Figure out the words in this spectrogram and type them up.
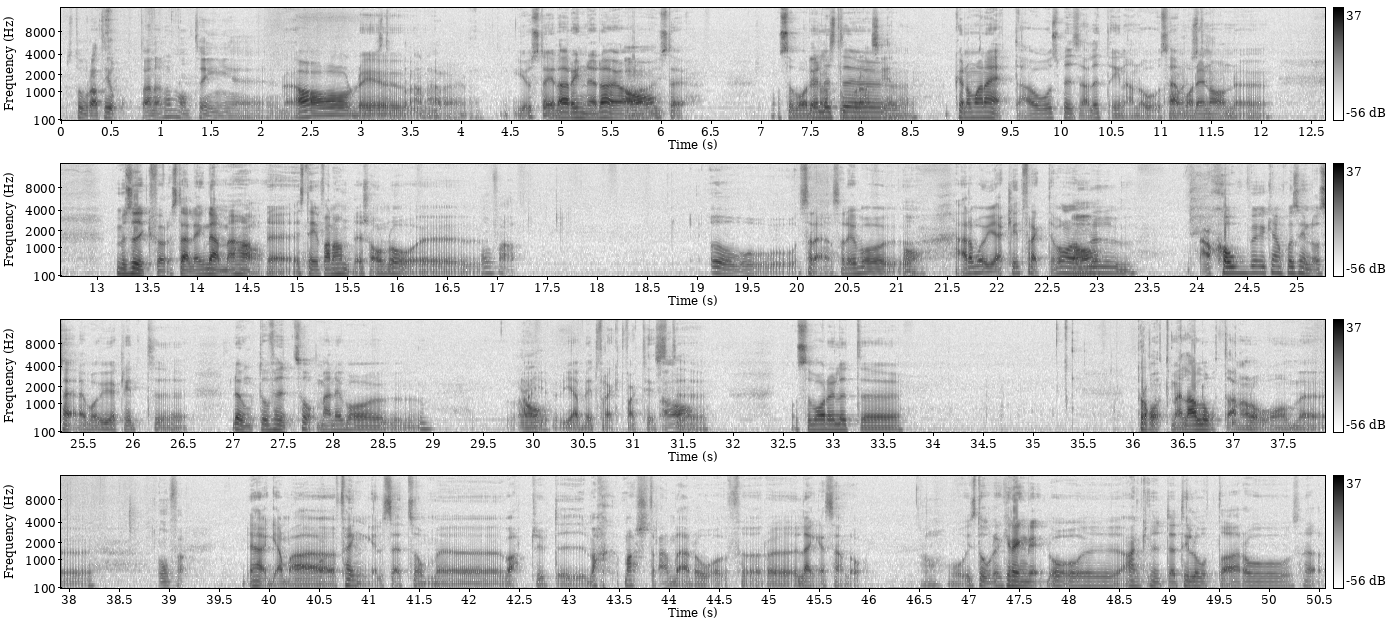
Stora Teatern eller någonting? eh, Ja, det, eh, just det där inne där ja. Ja. Just det. Och så var det, stora lite, kunde man äta och spisa lite innan och sen Ja, var det det. någon uh, musikföreställning där med han, eh, Stefan Andersson då. eh, Åh fan. och sådär. Så det var, Ja. ja. det var ju jäkligt fräckt. Det var Ja. en ja, show kanske synd att säga. Det var ju jäkligt lugnt och fint så. Men det var ja. Ja. jävligt fräckt faktiskt. Ja. Och så var det lite prat mellan låtarna då om eh, fan. det här gamla fängelset som eh, vart ute i Mar- Marstrand där då för eh, länge sedan då. Ja. Och historien kring det då eh, anknyter till låtar och sådär.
